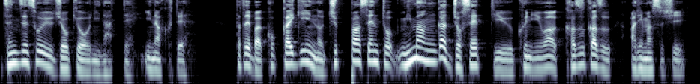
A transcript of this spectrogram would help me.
全然そういう状況になっていなくて例えば国会議員の10%未満が女性っていう国は数々ありますし、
